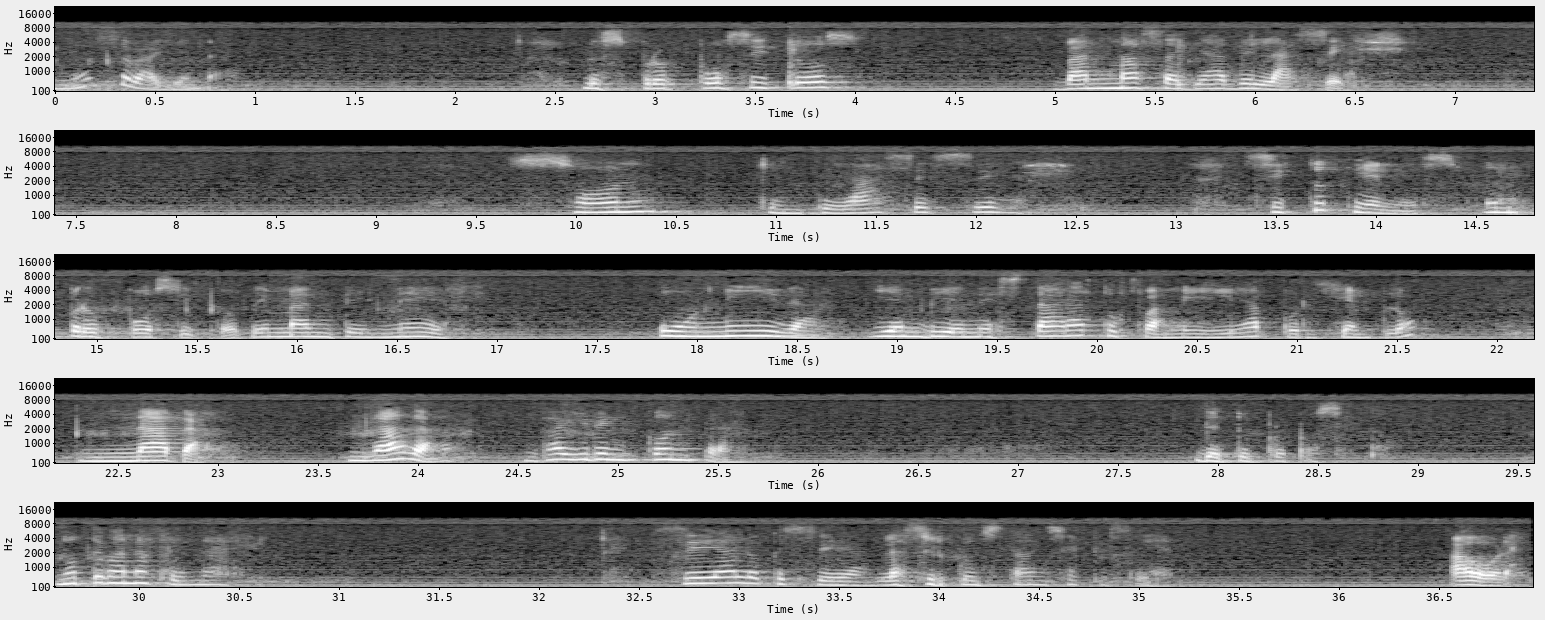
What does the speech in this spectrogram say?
no se va a llenar. Los propósitos van más allá del hacer. Son quien te hace ser. Si tú tienes un propósito de mantener unida y en bienestar a tu familia, por ejemplo, nada, nada va a ir en contra de tu propósito. No te van a frenar sea lo que sea, la circunstancia que sea. Ahora,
